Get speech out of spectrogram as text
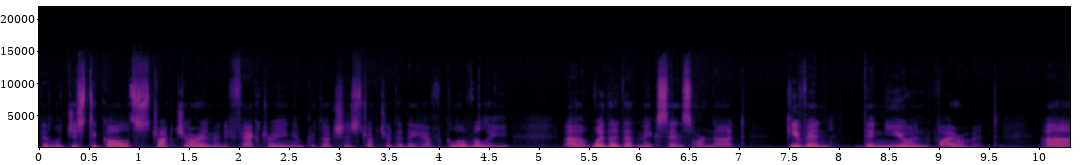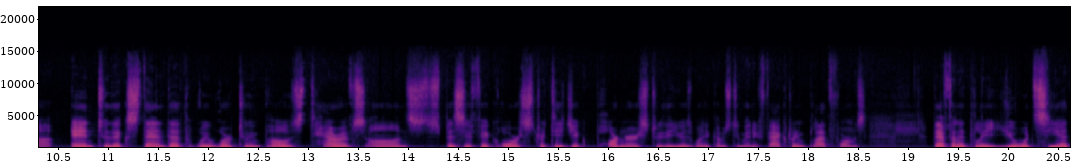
the logistical structure and manufacturing and production structure that they have globally, uh, whether that makes sense or not, given the new environment. Uh, and to the extent that we were to impose tariffs on specific or strategic partners to the U.S. when it comes to manufacturing platforms, definitely you would see a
